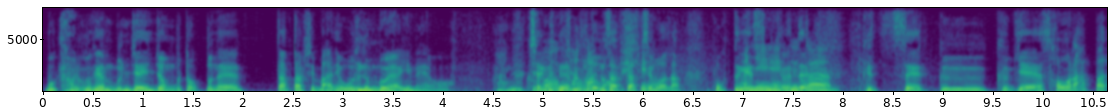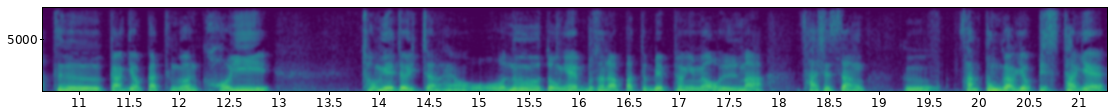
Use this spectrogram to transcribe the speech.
뭐 결국엔 문재인 정부 덕분에 땅값이 많이 오르는 모양이네요. 아니, 최근에 부동산 값이 워낙 폭등했으니까. 아니, 그러니까 글쎄 그 그게 서울 아파트 가격 같은 건 거의 정해져 있잖아요. 어느 동에 무슨 아파트 몇 평이면 얼마 사실상 그 상품 가격 비슷하게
